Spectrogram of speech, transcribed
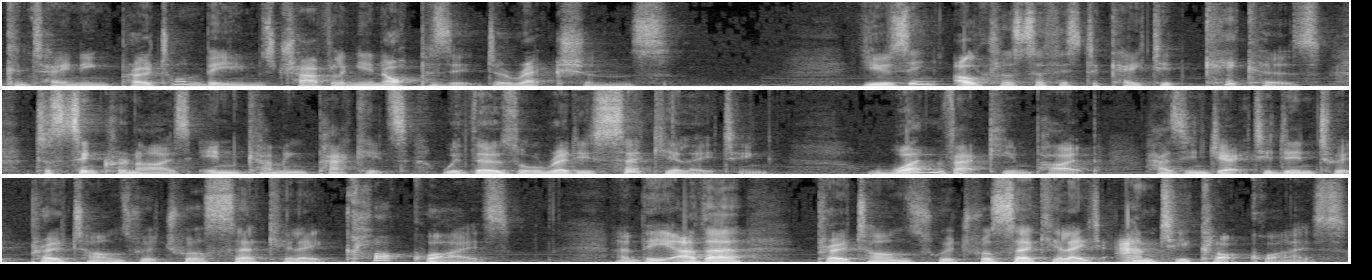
containing proton beams travelling in opposite directions. Using ultra sophisticated kickers to synchronise incoming packets with those already circulating, one vacuum pipe has injected into it protons which will circulate clockwise, and the other protons which will circulate anti clockwise.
